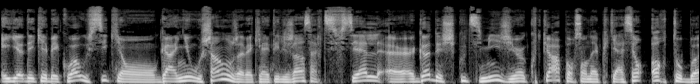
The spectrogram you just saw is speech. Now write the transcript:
Et il y a des Québécois aussi qui ont gagné au change avec l'intelligence artificielle. Euh, un gars de Chicoutimi, j'ai eu un coup de cœur pour son application Orthobot.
